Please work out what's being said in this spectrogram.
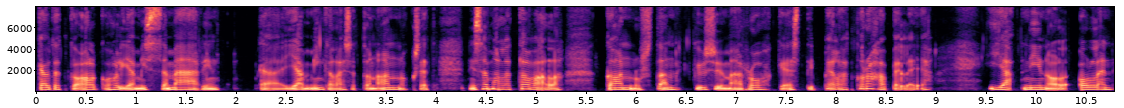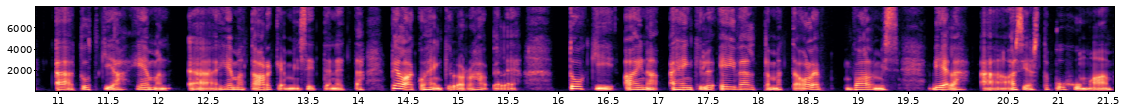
käytätkö alkoholia, missä määrin ja minkälaiset on annokset, niin samalla tavalla kannustan kysymään rohkeasti, pelaatko rahapelejä? Ja niin ollen tutkia hieman, hieman tarkemmin sitten, että pelaako henkilö rahapelejä. Toki aina henkilö ei välttämättä ole valmis vielä asiasta puhumaan,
